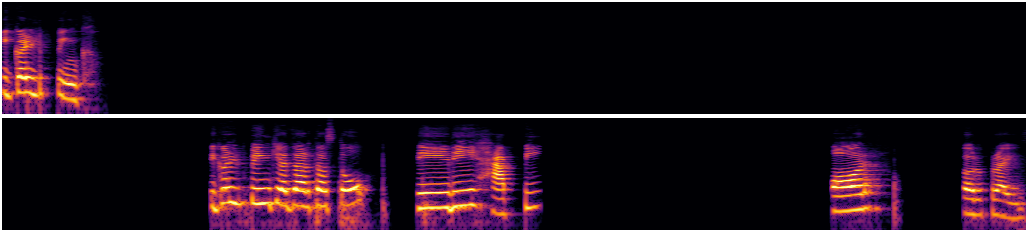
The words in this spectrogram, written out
tickled pink tickled pink याचा अर्थ असतो व्हेरी हॅपी ऑर सरप्राईज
